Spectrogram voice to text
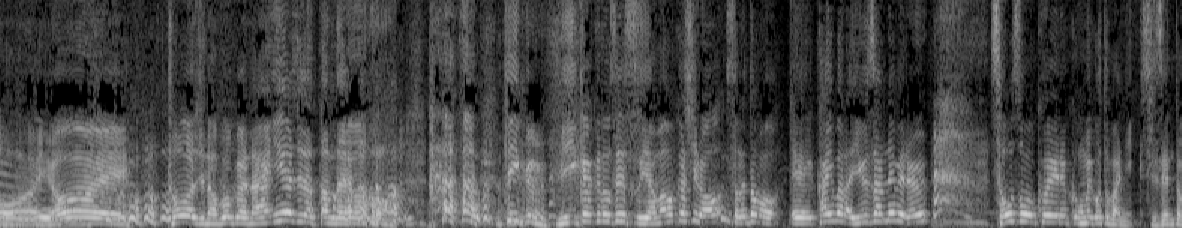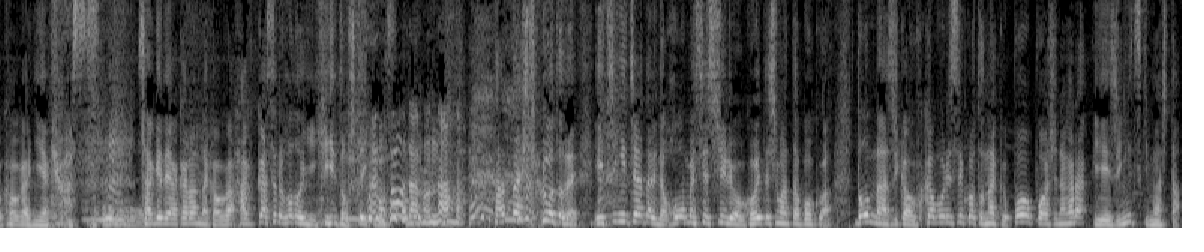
おいおい。当時の僕は何味だったんだよ。T 君味覚のセンス山岡しろ。それとも、えー貝原雄山レベル？想像を超える褒め言葉に自然と顔がにやけます。酒で赤らんだ顔が発火するほどにヒートしていきます。そうだろうな。たった一言で1日あたりのホーム摂取量を超えてしまった僕はどんな味かを深掘りすることなくポーポーしながら家路に着きました。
